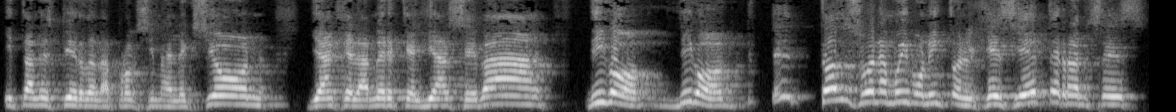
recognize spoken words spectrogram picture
y tal vez pierda la próxima elección, y Angela Merkel ya se va. Digo, digo, eh, todo suena muy bonito en el G7, Ramsés.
